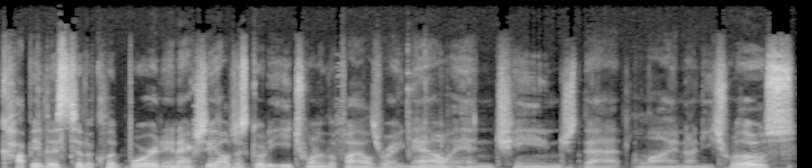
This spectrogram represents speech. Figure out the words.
copy this to the clipboard and actually I'll just go to each one of the files right now and change that line on each of those.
